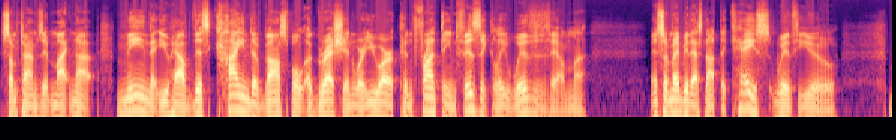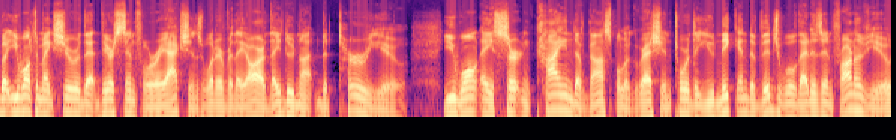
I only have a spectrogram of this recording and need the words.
Sometimes it might not mean that you have this kind of gospel aggression where you are confronting physically with them. And so maybe that's not the case with you but you want to make sure that their sinful reactions, whatever they are, they do not deter you. You want a certain kind of gospel aggression toward the unique individual that is in front of you.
